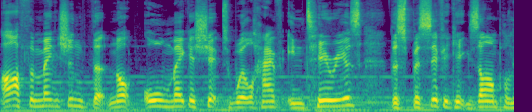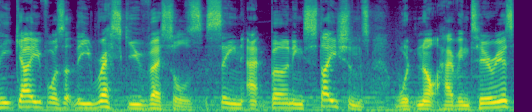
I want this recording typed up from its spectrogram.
Arthur mentioned that not all megaships will have interiors. The specific example he gave was that the rescue vessels seen at burning stations would not have interiors.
